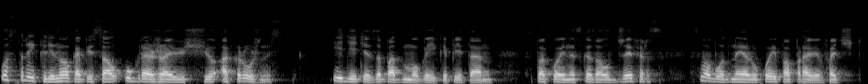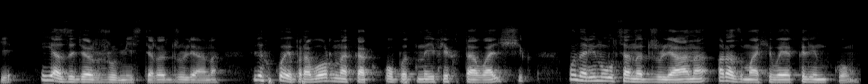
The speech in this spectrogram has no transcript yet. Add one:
Острый клинок описал угрожающую окружность. «Идите за подмогой, капитан», — спокойно сказал Джефферс, свободной рукой поправив очки. «Я задержу мистера Джулиана». Легко и проворно, как опытный фехтовальщик, он оринулся на Джулиана, размахивая клинком.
